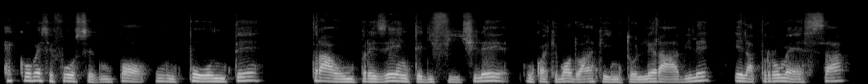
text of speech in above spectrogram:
è come se fosse un po' un ponte tra un presente difficile, in qualche modo anche intollerabile, e la promessa,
